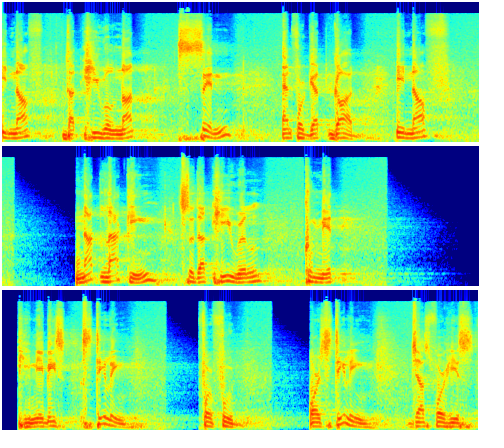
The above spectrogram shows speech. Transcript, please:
Enough that he will not sin and forget God. Enough, not lacking, so that he will commit. He may be stealing for food or stealing just for his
